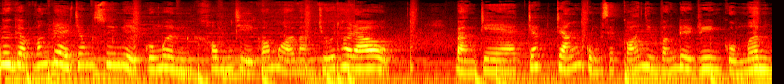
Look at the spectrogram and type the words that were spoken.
Người gặp vấn đề trong suy nghĩ của mình không chỉ có mỗi bạn chuối thôi đâu. Bạn trẻ chắc chắn cũng sẽ có những vấn đề riêng của mình.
